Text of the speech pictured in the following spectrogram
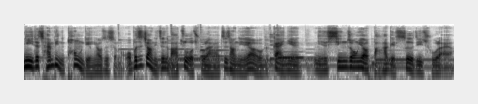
你的产品的痛点要是什么？我不是叫你真的把它做出来啊，至少你要有个概念，你的心中要把它给设计出来啊。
